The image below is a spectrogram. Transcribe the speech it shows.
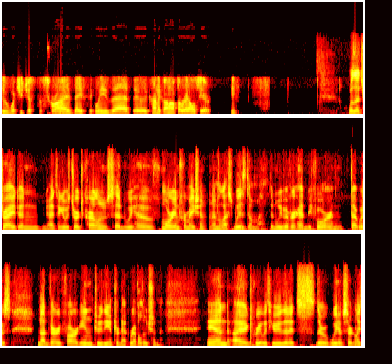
to what you just described basically that it kind of gone off the rails here well, that's right. And I think it was George Carlin who said we have more information and less wisdom than we've ever had before. And that was not very far into the internet revolution. And I agree with you that it's there. We have certainly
